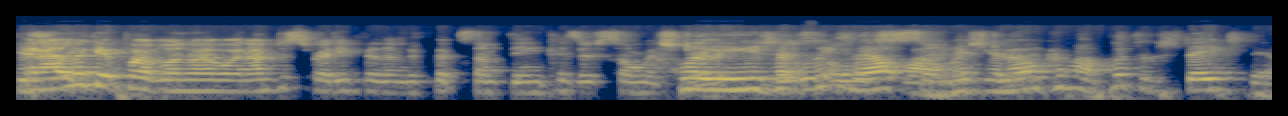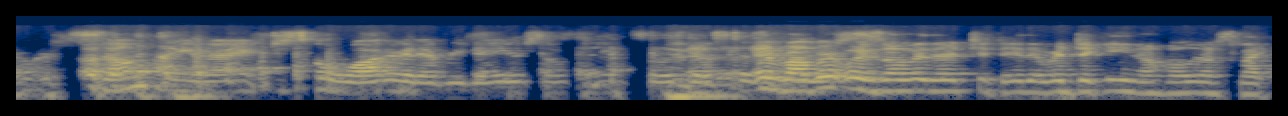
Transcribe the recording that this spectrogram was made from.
And It's I look at Pueblo Nuevo and I'm just ready for them to put something because there's so much. dirt. Please, at There's least always so outline much you know, dirt. come on, put some stakes down or Something, right? Just go water it every day or something. so the dust doesn't And Robert loose. was over there today. They were digging a hole. I was like,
